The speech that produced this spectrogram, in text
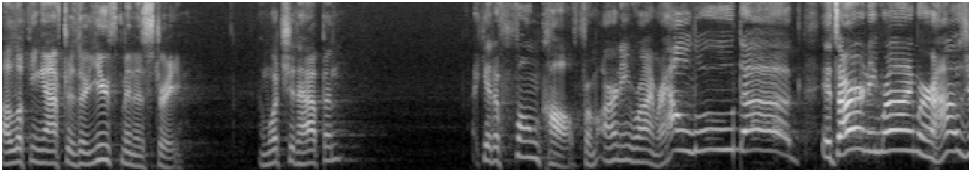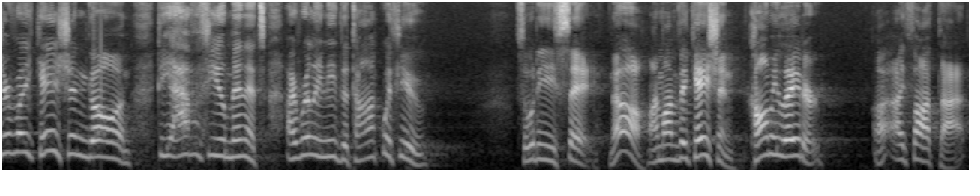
uh, looking after their youth ministry. And what should happen? I get a phone call from Arnie Reimer. Hello, Doug. It's Arnie Reimer. How's your vacation going? Do you have a few minutes? I really need to talk with you. So, what do he say? No, I'm on vacation. Call me later. I, I thought that.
